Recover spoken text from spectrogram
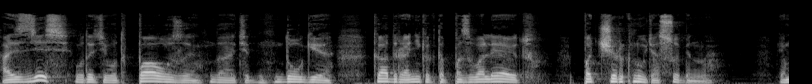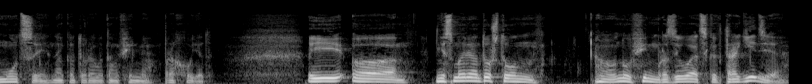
А здесь вот эти вот паузы, да, эти долгие кадры, они как-то позволяют подчеркнуть особенно эмоции, да, которые в этом фильме проходят. И э, несмотря на то, что он, э, ну, фильм развивается как трагедия,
